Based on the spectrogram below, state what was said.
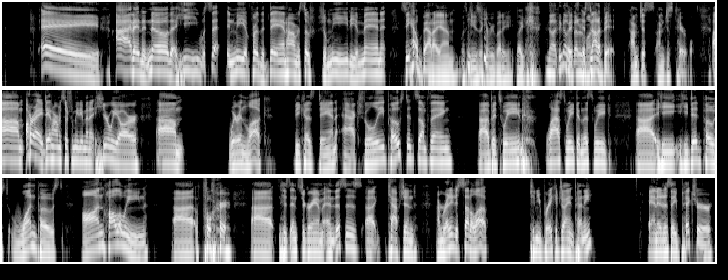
Hey, I didn't know that he was setting me up for the Dan Harmon social media minute. See how bad I am with music, everybody. Like, No, I think that was it's, better. it's not a bit. I'm just, I'm just terrible. Um, all right, Dan Harmon social media minute. Here we are. Um, we're in luck because Dan actually posted something uh, between last week and this week. Uh, he he did post one post on Halloween uh, for uh, his Instagram, and this is uh, captioned, "I'm ready to settle up. Can you break a giant penny?" And it is a picture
